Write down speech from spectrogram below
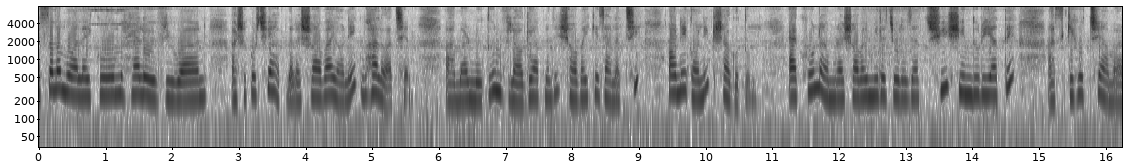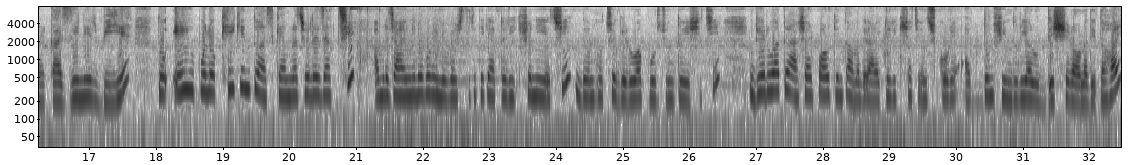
আসসালামু আলাইকুম, hello everyone. আশা করছি আপনারা সবাই অনেক ভালো আছেন। আমার নতুন ভ্লগে আপনাদের সবাইকে জানাচ্ছি অনেক অনেক স্বাগতম। এখন আমরা সবাই মিলে চলে যাচ্ছি সিন্দুরিয়াতে। আজকে হচ্ছে আমার কাজিনের বিয়ে। তো এই উপলক্ষেই কিন্তু আজকে আমরা চলে যাচ্ছি আমরা জাহাঙ্গীরনগর ইউনিভার্সিটি থেকে একটা রিক্সা নিয়েছি দেন হচ্ছে গেরুয়া পর্যন্ত এসেছি। গেরুয়াতে আসার পর কিন্তু আমাদের আরেকটা রিক্সা চেঞ্জ করে একদম সিন্দুরিয়ার উদ্দেশ্যে রওনা দিতে হয়।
